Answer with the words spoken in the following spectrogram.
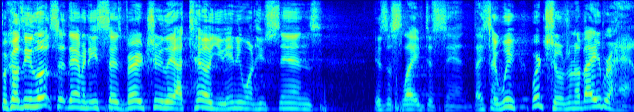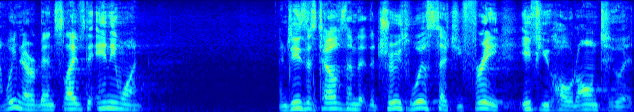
Because he looks at them and he says, Very truly I tell you, anyone who sins is a slave to sin. They say, we, We're children of Abraham. We've never been slaves to anyone. And Jesus tells them that the truth will set you free if you hold on to it,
